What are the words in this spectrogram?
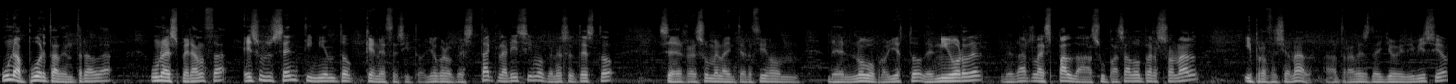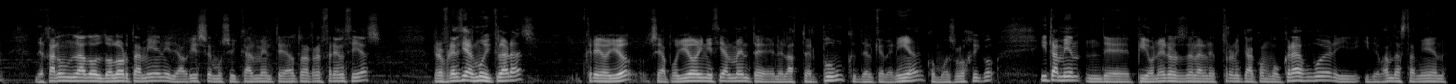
una puerta de entrada, una esperanza, es un sentimiento que necesito. Yo creo que está clarísimo que en ese texto se resume la intención del nuevo proyecto, de New Order, de dar la espalda a su pasado personal y profesional a través de Joy Division, dejar a un lado el dolor también y de abrirse musicalmente a otras referencias, referencias muy claras, creo yo, se apoyó inicialmente en el afterpunk del que venía, como es lógico, y también de pioneros de la electrónica como Kraftwerk y, y de bandas también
